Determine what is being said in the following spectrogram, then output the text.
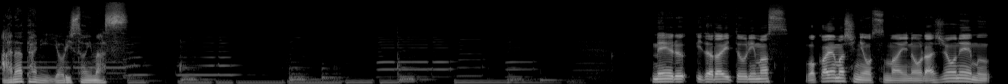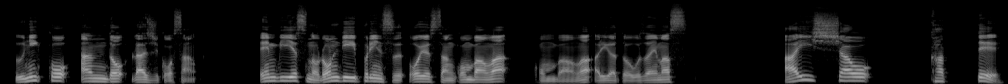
あなたに寄り添います。メールいただいております。和歌山市にお住まいのラジオネームウニコラジコさん。MBS のロンリープリンス大吉さんこんばんは。こんばんは。ありがとうございます。愛車を買って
